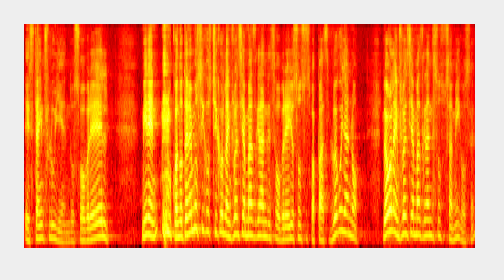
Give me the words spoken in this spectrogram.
está influyendo sobre él. Miren, cuando tenemos hijos chicos, la influencia más grande sobre ellos son sus papás. Luego ya no. Luego la influencia más grande son sus amigos. ¿eh?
